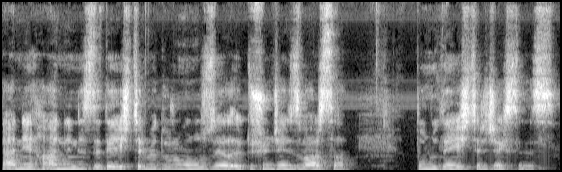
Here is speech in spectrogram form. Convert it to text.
Yani hanenizi değiştirme durumunuz ya düşünceniz varsa bunu değiştireceksiniz.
